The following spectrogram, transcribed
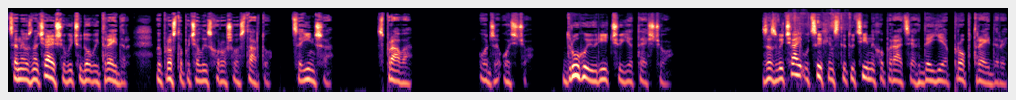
Це не означає, що ви чудовий трейдер. Ви просто почали з хорошого старту. Це інша справа. Отже, ось що. Другою річчю є те, що зазвичай у цих інституційних операціях, де є проп-трейдери,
